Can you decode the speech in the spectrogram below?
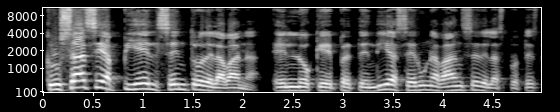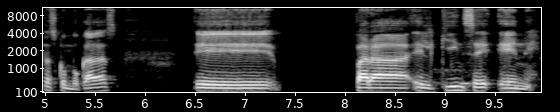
cruzase a pie el centro de La Habana, en lo que pretendía ser un avance de las protestas convocadas eh, para el 15N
